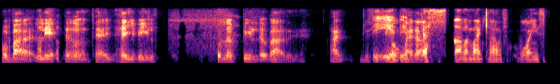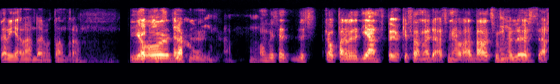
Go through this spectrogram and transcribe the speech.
Och bara lekte runt hej, hej vilt. Och la upp bilder och bara, nej, Det är det bästa när man kan vara inspirerande åt andra. Ja, inspiration. du, om vi säger, du skapade väl ett hjärnspöke för mig där som jag var bara tvungen att Mm. lösa.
